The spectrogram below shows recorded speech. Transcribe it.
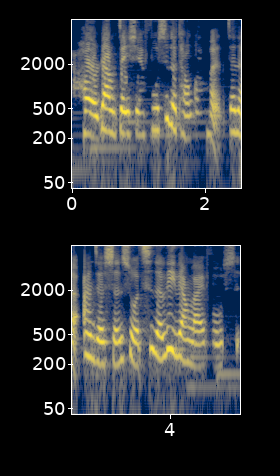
然后让这些服侍的同工们真的按着神所赐的力量来服侍。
